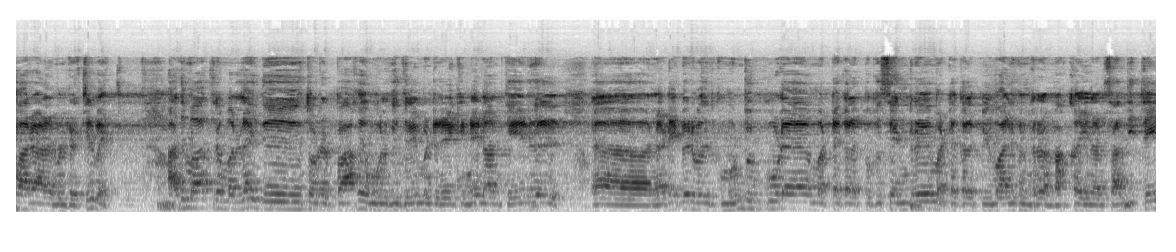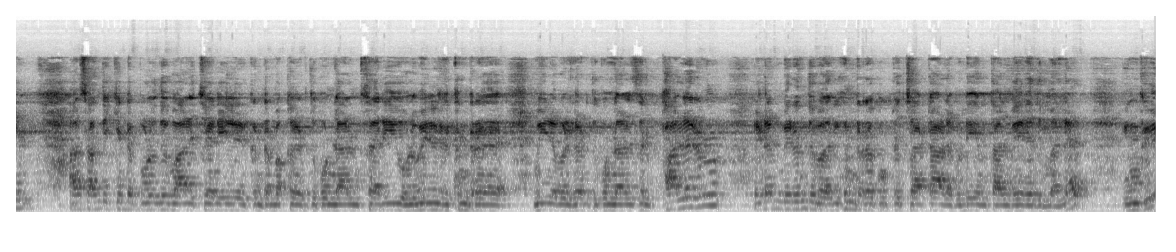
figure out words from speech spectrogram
பாராளுமன்றத்தில் வைத்தோம். அது மாத்திரமல்ல இது தொடர்பாக உங்களுக்கு தெரியும் என்று நினைக்கின்றேன். நான் தேர்தல் நடைபெறுவதற்கு முன்பும் கூட மட்டக்களப்புக்கு சென்று மட்டக்களப்பில் வாழ்கின்ற மக்களை நான் சந்தித்தேன். அது சந்திக்கின்ற பொழுது வாழைச்சேனையில் இருக்கின்ற மக்கள் எடுத்துக்கொண்டாலும் சரி ஒழுவில் இருக்கின்ற மீனவர்கள் எடுத்துக்கொண்டாலும் சரி பலரும் இடமிருந்து வருகின்ற குற்றச்சாட்டான விடயம் தான் வேறு எதுவுமல்ல இங்கு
